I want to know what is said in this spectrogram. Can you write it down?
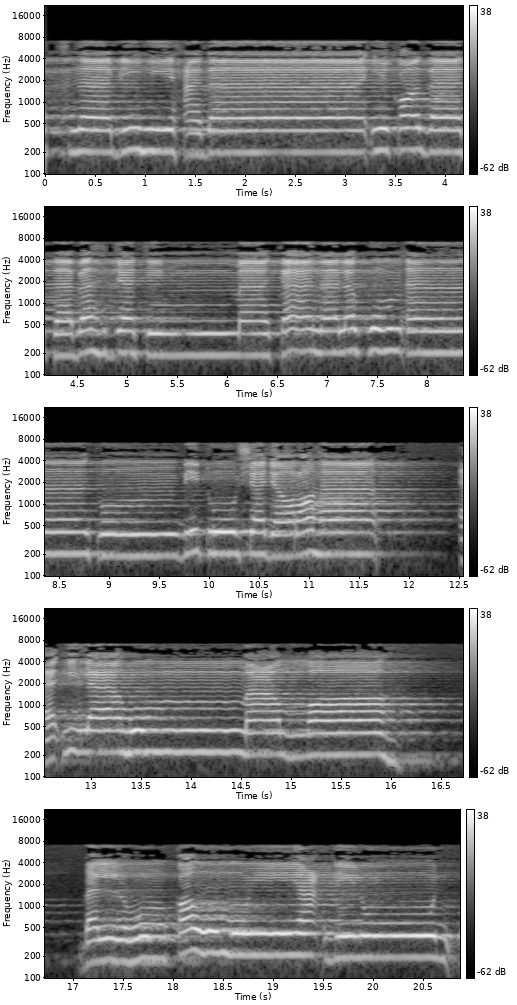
فأنبتنا به حدائق ذات بهجة ما كان لكم أن تنبتوا شجرها أإله مع الله بل هم قوم يعدلون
